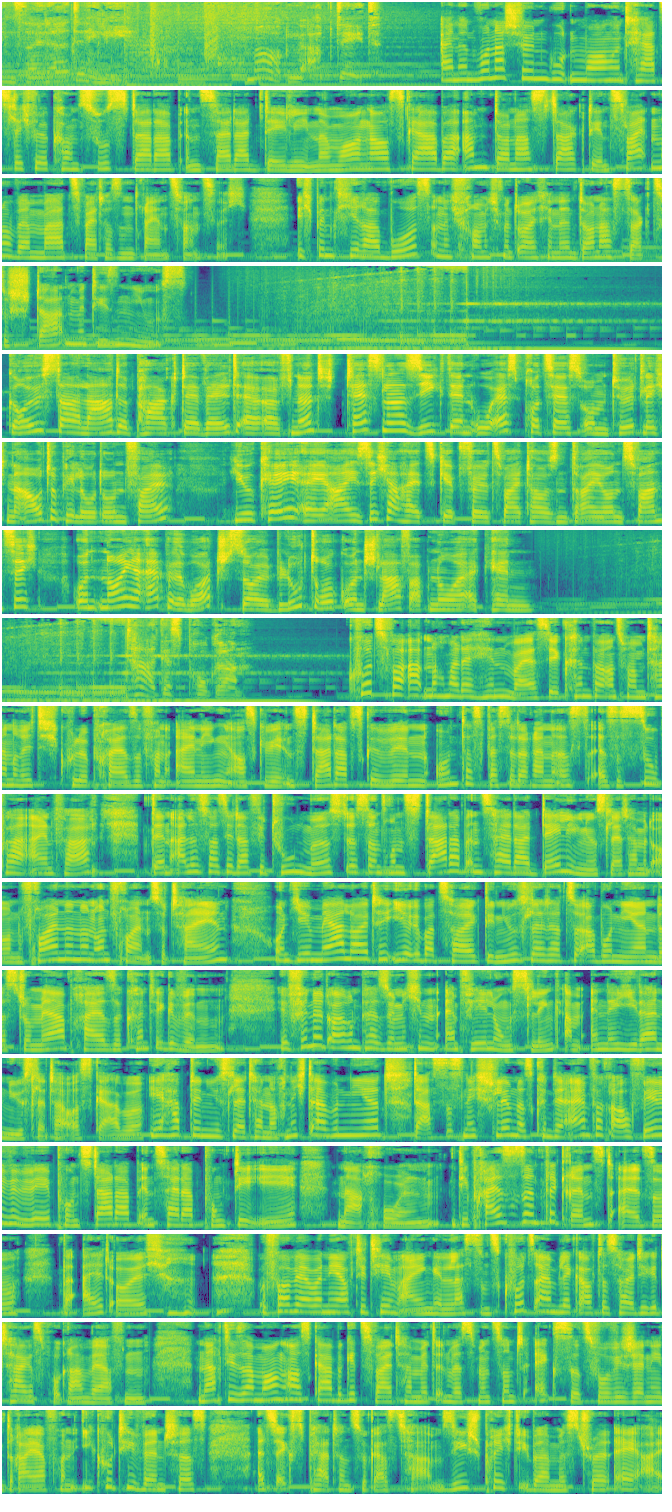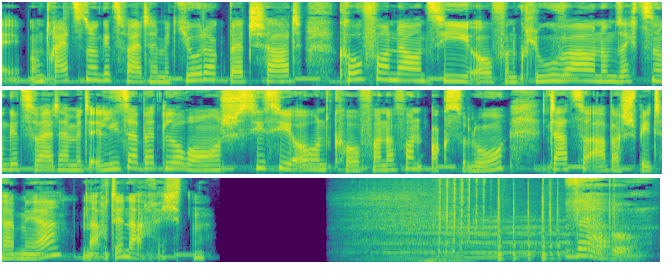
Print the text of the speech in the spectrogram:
Insider Daily. Morgen Update. Einen wunderschönen guten Morgen und herzlich willkommen zu Startup Insider Daily in der Morgenausgabe am Donnerstag, den 2. November 2023. Ich bin Kira Burs und ich freue mich mit euch in den Donnerstag zu starten mit diesen News. Größter Ladepark der Welt eröffnet. Tesla siegt in US-Prozess um tödlichen Autopilotunfall. UK AI Sicherheitsgipfel 2023 und neue Apple Watch soll Blutdruck und Schlafapnoe erkennen. Tagesprogramm. Kurz vorab nochmal der Hinweis, ihr könnt bei uns momentan richtig coole Preise von einigen ausgewählten Startups gewinnen und das Beste daran ist, es ist super einfach, denn alles, was ihr dafür tun müsst, ist unseren Startup Insider Daily Newsletter mit euren Freundinnen und Freunden zu teilen und je mehr Leute ihr überzeugt, den Newsletter zu abonnieren, desto mehr Preise könnt ihr gewinnen. Ihr findet euren persönlichen Empfehlungslink am Ende jeder Newsletter-Ausgabe. Ihr habt den Newsletter noch nicht abonniert? Das ist nicht schlimm, das könnt ihr einfach auf www.startupinsider.de nach nachholen. Die Preise sind begrenzt, also beeilt euch. Bevor wir aber näher auf die Themen eingehen, lasst uns kurz einen Blick auf das heutige Tagesprogramm werfen. Nach dieser Morgenausgabe geht's weiter mit Investments und Exits, wo wir Jenny Dreier von EQT Ventures als Expertin zu Gast haben. Sie spricht über Mistral AI. Um 13 Uhr geht's weiter mit Jodok Betschart, Co-Founder und CEO von Kluva und um 16 Uhr geht's weiter mit Elisabeth Lorange, CCO und Co-Founder von Oxolo. Dazu aber später mehr nach den Nachrichten. Werbung.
